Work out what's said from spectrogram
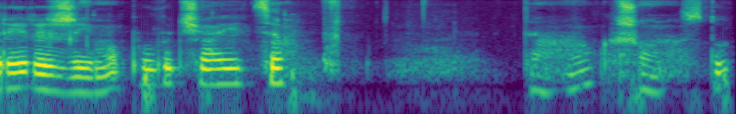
Три режими, виходить. Так, що у нас тут?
